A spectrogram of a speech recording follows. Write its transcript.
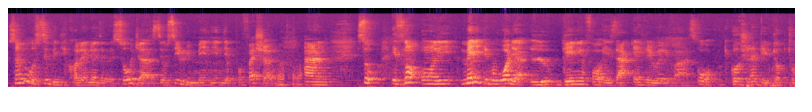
some people will still be the Cornelius, they were soldiers, they'll still remain in their profession. Mhm. And so it's not only many people what they are gaining for is that earthly relevance. Oh, God, should I be a doctor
